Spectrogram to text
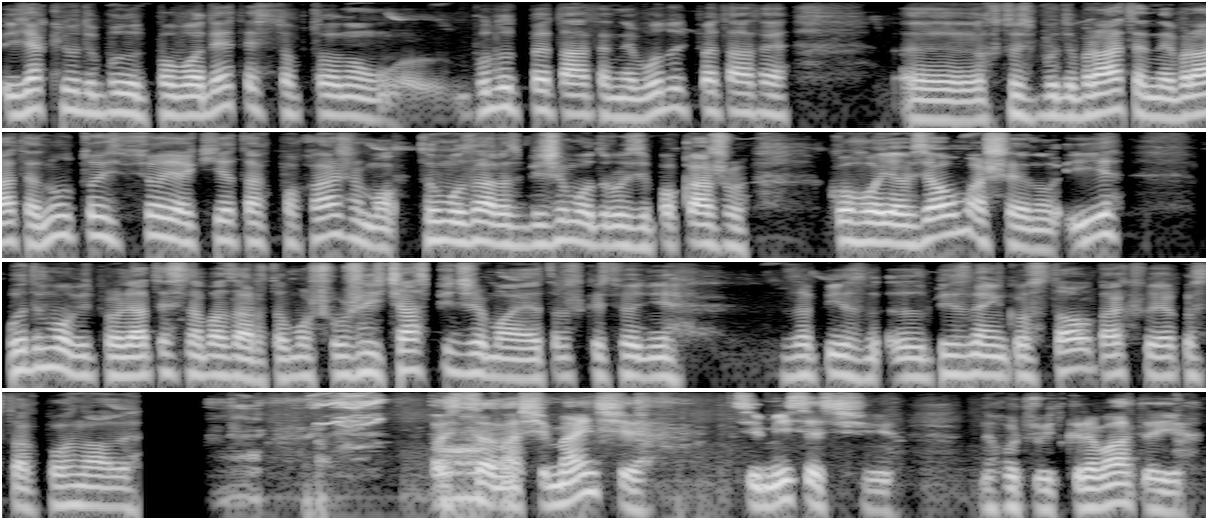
як люди будуть поводитись, тобто ну, будуть питати, не будуть питати е, хтось буде брати, не брати. Ну, то все, як є, так покажемо. Тому зараз біжимо, друзі, покажу, кого я взяв машину, і будемо відправлятись на базар, тому що вже й час піджимає. Трошки сьогодні запізно, е, пізненько став, так що якось так погнали. Ось це наші менші, ці місяці, не хочу відкривати їх.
